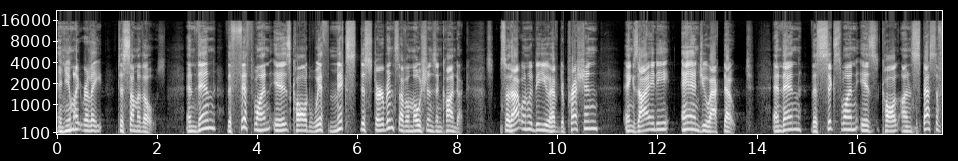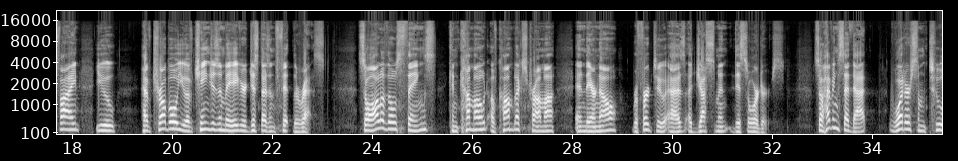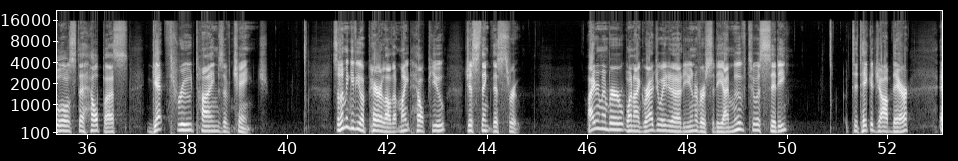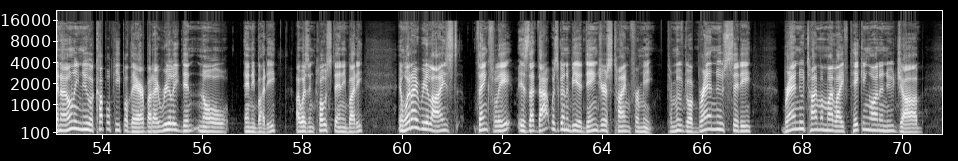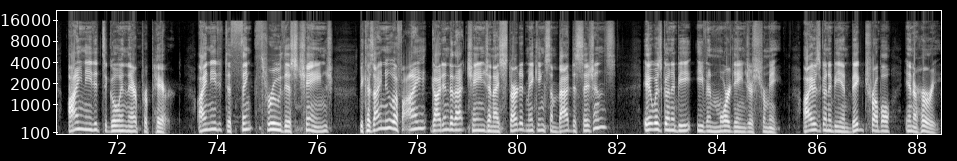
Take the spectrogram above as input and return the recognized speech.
And you might relate to some of those. And then the fifth one is called with mixed disturbance of emotions and conduct. So that one would be you have depression, anxiety, and you act out. And then the sixth one is called unspecified. You have trouble, you have changes in behavior, just doesn't fit the rest. So all of those things can come out of complex trauma and they are now referred to as adjustment disorders. So, having said that, what are some tools to help us get through times of change? So, let me give you a parallel that might help you just think this through. I remember when I graduated out of university, I moved to a city to take a job there. And I only knew a couple people there, but I really didn't know anybody. I wasn't close to anybody. And what I realized thankfully, is that that was going to be a dangerous time for me to move to a brand new city, brand new time of my life, taking on a new job. I needed to go in there prepared. I needed to think through this change because I knew if I got into that change and I started making some bad decisions, it was going to be even more dangerous for me. I was going to be in big trouble in a hurry.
